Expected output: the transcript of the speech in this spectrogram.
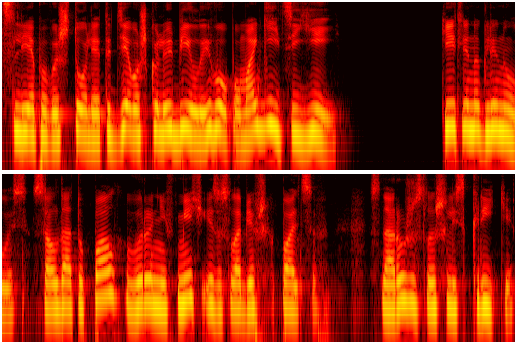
Слепы вы, что ли? Эта девушка любила его, помогите ей!» Кейтлин оглянулась. Солдат упал, выронив меч из ослабевших пальцев. Снаружи слышались крики.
